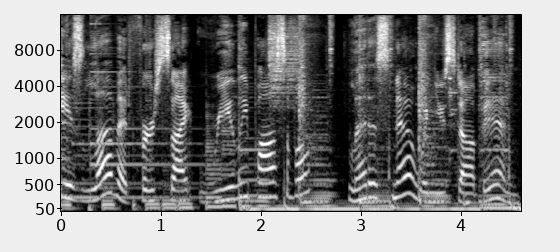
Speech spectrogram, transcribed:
Is love at first sight really possible? Let us know when you stop in.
